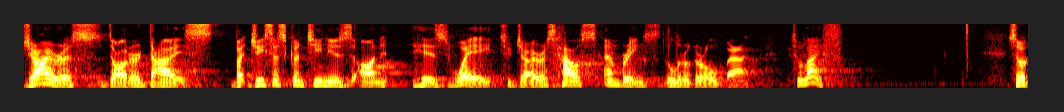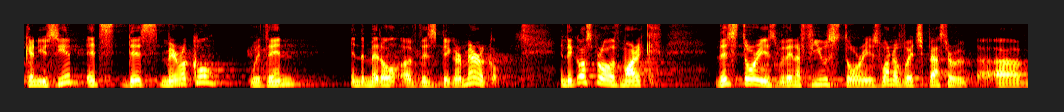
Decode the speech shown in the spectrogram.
Jairus' daughter dies, but Jesus continues on his way to Jairus' house and brings the little girl back to life. So, can you see it? It's this miracle within, in the middle of this bigger miracle. In the Gospel of Mark, this story is within a few stories, one of which Pastor uh,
